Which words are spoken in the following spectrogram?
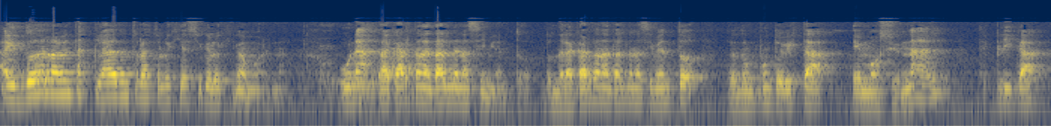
hay dos herramientas claves dentro de la astrología psicológica moderna. Una, la carta natal de nacimiento, donde la carta natal de nacimiento, desde un punto de vista emocional, te explica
